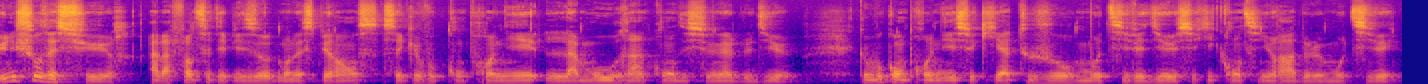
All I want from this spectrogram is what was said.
Une chose est sûre, à la fin de cet épisode, mon espérance, c'est que vous compreniez l'amour inconditionnel de Dieu, que vous compreniez ce qui a toujours motivé Dieu et ce qui continuera de le motiver.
